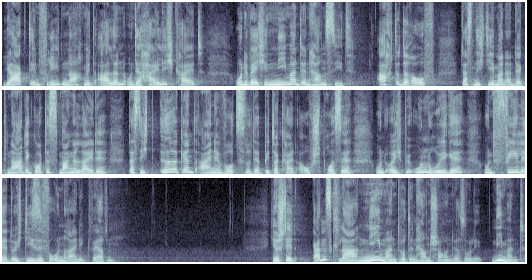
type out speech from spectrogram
Jagt den Frieden nach mit allen und der Heiligkeit, ohne welche niemand den Herrn sieht. Achte darauf, dass nicht jemand an der Gnade Gottes Mangel leide, dass nicht irgendeine Wurzel der Bitterkeit aufsprosse und euch beunruhige und viele durch diese verunreinigt werden. Hier steht ganz klar, niemand wird den Herrn schauen, der so lebt. Niemand.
